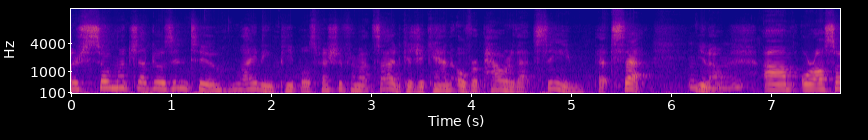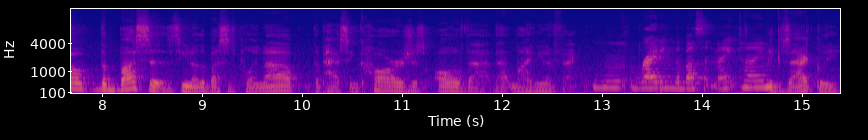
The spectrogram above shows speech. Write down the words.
there's so much that goes into lighting people, especially from outside, because you can overpower that scene, that set. You know, um, or also the buses. You know, the buses pulling up, the passing cars, just all of that, that lighting effect. Riding the bus at nighttime. Exactly.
